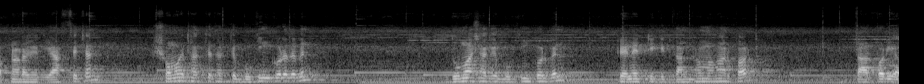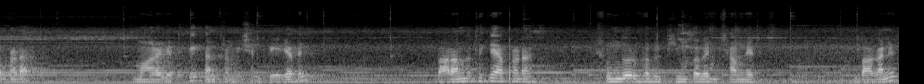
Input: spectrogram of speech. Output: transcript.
আপনারা যদি আসতে চান, সময় থাকতে থাকতে বুকিং করে দেবেন। দু মাস আগে বুকিং করবেন, ট্রেনের টিকিট কনফার্ম হওয়ার পর। তারপরই আপনারা মহারাজা থেকে কনফার্মেশন পেয়ে যাবেন। বারান্দা থেকে আপনারা সুন্দরভাবে ভিউ পাবেন সামনের বাগানের।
